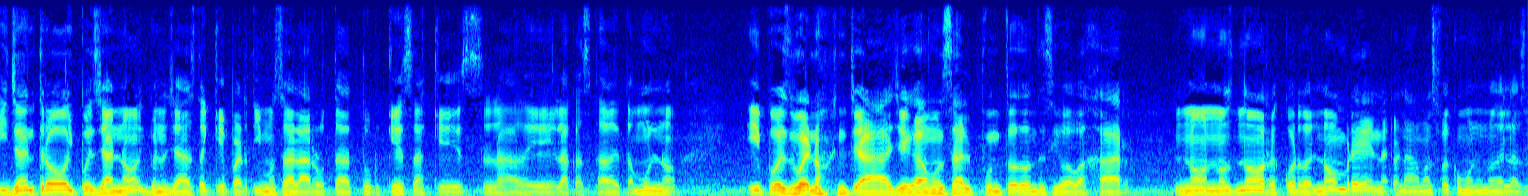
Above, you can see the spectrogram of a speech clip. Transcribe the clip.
Y ya entró y pues ya no, bueno, ya hasta que partimos a la ruta turquesa, que es la de la cascada de Tamul, ¿no? Y pues bueno, ya llegamos al punto donde se iba a bajar no, no, no recuerdo el nombre, nada más fue como en una de las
